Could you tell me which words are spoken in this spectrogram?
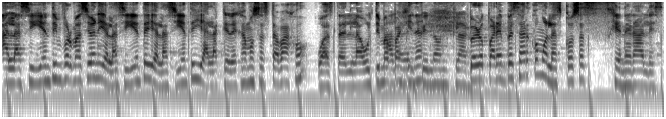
a la siguiente información y a la siguiente y a la siguiente y a la que dejamos hasta abajo o hasta en la última A la del página. pilón, claro. Pero para empezar como las cosas generales.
